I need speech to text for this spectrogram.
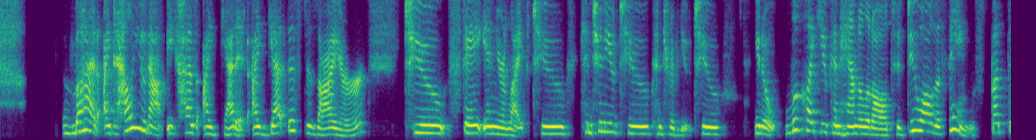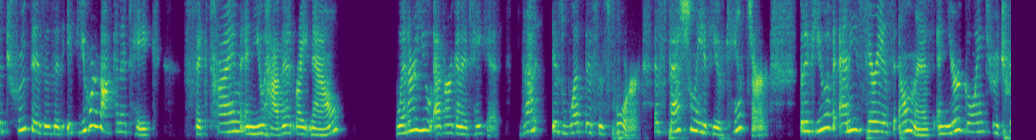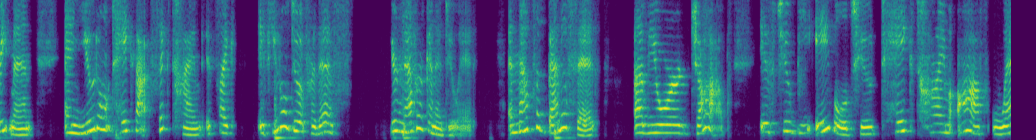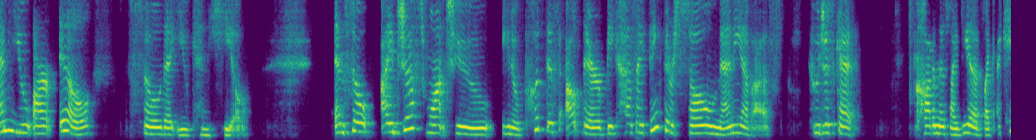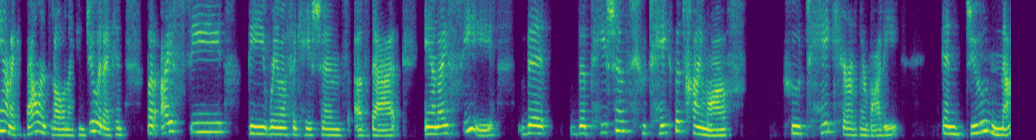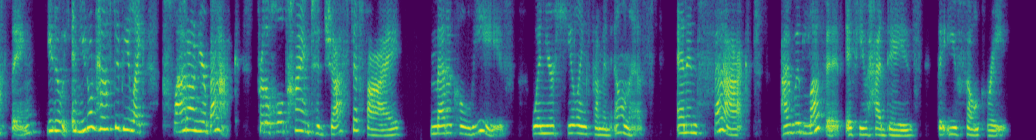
But I tell you that because I get it. I get this desire to stay in your life, to continue to contribute, to you know look like you can handle it all to do all the things but the truth is is that if you are not going to take sick time and you have it right now when are you ever going to take it that is what this is for, especially if you have cancer. But if you have any serious illness and you're going through treatment and you don't take that sick time, it's like, if you don't do it for this, you're never going to do it. And that's a benefit of your job is to be able to take time off when you are ill so that you can heal. And so I just want to, you know, put this out there because I think there's so many of us who just get caught in this idea of like I can I can balance it all and I can do it I can but I see the ramifications of that. And I see that the patients who take the time off, who take care of their body, and do nothing, you know, and you don't have to be like flat on your back for the whole time to justify medical leave when you're healing from an illness. And in fact, I would love it if you had days that you felt great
